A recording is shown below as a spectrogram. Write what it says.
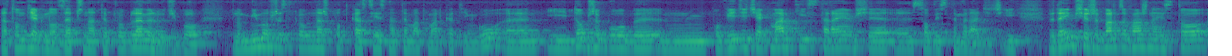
na tą diagnozę czy na te problemy ludzi, bo no, mimo wszystko nasz podcast jest na temat marketingu e, i dobrze byłoby mm, powiedzieć, jak marki starają się e, sobie z tym radzić. I wydaje mi się, że bardzo ważne jest to,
